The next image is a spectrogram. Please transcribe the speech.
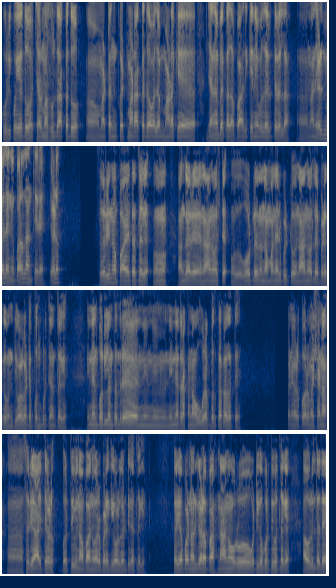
ಕುರಿ ಕೊಯ್ಯೋದು ಚರ್ಮ ಸುಲ್ದು ಹಾಕೋದು ಮಟನ್ ಕಟ್ ಮಾಡಿ ಹಾಕೋದು ಅವೆಲ್ಲ ಮಾಡೋಕ್ಕೆ ಜನ ಬೇಕಲ್ಲಪ್ಪ, ಅದಕ್ಕೆ ನೀವೆಲ್ಲ ಇರ್ತೀರಲ್ಲ. ನಾನು ಹೇಳಿದ್ಮೇಲೆ ನೀವು ಬರಲ್ಲ ಅಂತೀರಿ. ಹೇಳು. ಸರಿನಪ್ಪ ಆಯ್ತು ಅತ್ಲಾಗೆ ಹ್ಞೂ ಹಂಗಾರೆ ನಾನು ಅಷ್ಟೇ. ಹೋಟ್ಲಲ್ಲಿ ನಮ್ಮ ಮನೇಲಿ ಬಿಟ್ಟು ನಾನು ಅಲ್ಲೇ ಬೆಳಗ್ಗೆ ಒಂದು ಏಳು ಗಂಟೆ ಬಂದ್ಬಿಡ್ತೀನಿ ಅಂತಲಾಗೆ. ಇನ್ನೇನು ಬರಲಿಲ್ಲ ಅಂತಂದ್ರೆ ನಿನ್ನ ಎದ್ರಕ ನಾವು ಊರಾಗ ಬದುಕಾಗತ್ತೆ ಹೇಳು ಪರಮೇಶಣ್ಣ ಸರಿ, ಆಯ್ತು ಹೇಳು. ಬರ್ತೀವಿ ನಾವು ಭಾನುವಾರ ಬೆಳಗ್ಗೆ ಏಳು ಗಂಟೆಗೆ ಅತ್ಲಾಗೆ. ನಾನು ಹೇಳಪ್ಪ. ನಾನು ಅವರು ಒಟ್ಟಿಗೆ ಬರ್ತೀವಿ ಅತ್ಲಾಗೆ. ಅವರಿಂದಲೇ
